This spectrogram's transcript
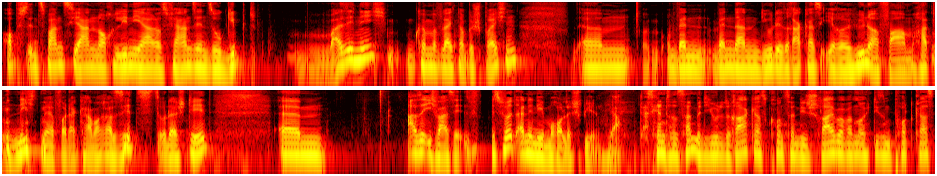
Ob es in 20 Jahren noch lineares Fernsehen so gibt, weiß ich nicht. Können wir vielleicht noch besprechen. Ähm, und wenn, wenn dann Judith Rackers ihre Hühnerfarm hat und nicht mehr vor der Kamera sitzt oder steht, ähm, also ich weiß nicht, es wird eine Nebenrolle spielen, ja. Das ist ja interessant mit Judith Rakers, Konstantin Schreiber war neulich in diesem Podcast.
